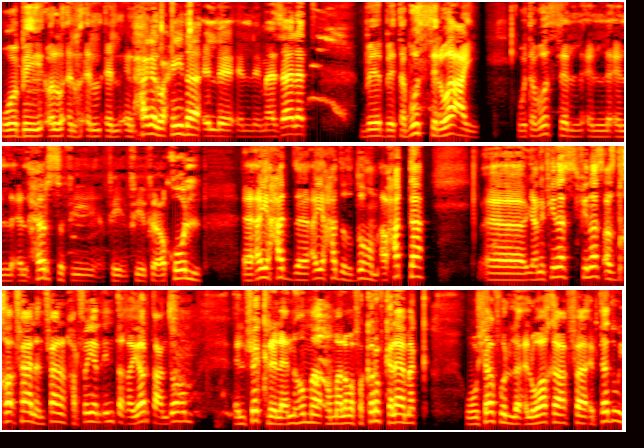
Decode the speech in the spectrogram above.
والحاجة الوحيدة اللي اللي ما زالت بتبث الوعي وتبث ال- ال- ال- الحرص في في في في عقول آه، أي حد أي حد ضدهم. أو حتى آه، يعني في ناس في ناس أصدقاء فعلا فعلا حرفيا أنت غيرت عندهم الفكر لأن هم هم لما فكروا في كلامك وشافوا ال- الواقع فابتدوا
